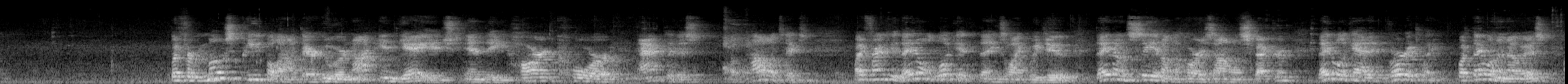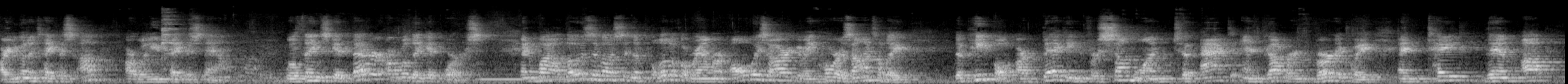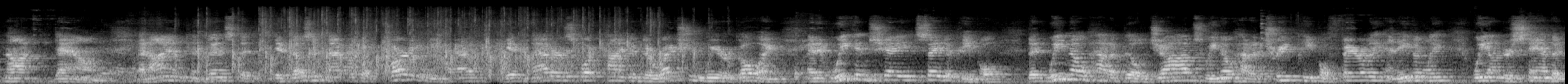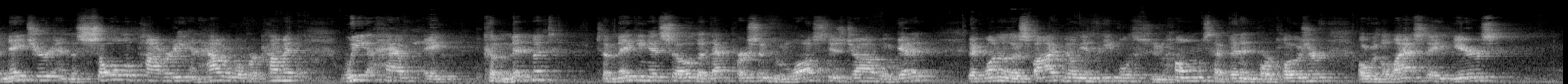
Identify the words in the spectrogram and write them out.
But for most people out there who are not engaged in the hardcore activists of politics, quite frankly, they don't look at things like we do. They don't see it on the horizontal spectrum. They look at it vertically. What they want to know is, are you going to take us up or will you take us down? Will things get better or will they get worse? And while those of us in the political realm are always arguing horizontally, the people are begging for someone to act and govern vertically and take them up, not down. And I am convinced that it doesn't matter what party we have, it matters what kind of direction we are going. And if we can say to people that we know how to build jobs, we know how to treat people fairly and evenly, we understand the nature and the soul of poverty and how to overcome it, we have a commitment to making it so that that person who lost his job will get it, that one of those 5 million people whose homes have been in foreclosure over the last eight years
